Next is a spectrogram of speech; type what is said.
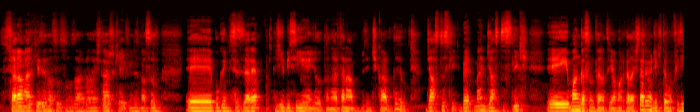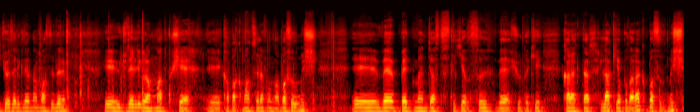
Selam herkese nasılsınız arkadaşlar? Keyfiniz nasıl? Ee, bugün sizlere GBC yayıncılıktan Ertan abimizin çıkardığı Justice League, Batman Justice League e, mangasını tanıtacağım arkadaşlar. Önce kitabın fiziki özelliklerinden bahsedelim. E, 350 gram mat kuşe e, kapak mat telefonla basılmış. E, ve Batman Justice League yazısı ve şuradaki karakter lak yapılarak basılmış.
